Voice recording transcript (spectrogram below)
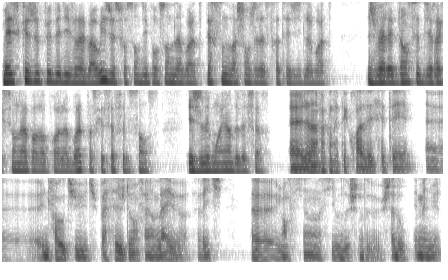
Mais est-ce que je peux délivrer? Bah oui, j'ai 70% de la boîte. Personne ne va changer la stratégie de la boîte. Je vais aller dans cette direction-là par rapport à la boîte parce que ça fait le sens. Et j'ai les moyens de le faire. Euh, la dernière fois qu'on s'était croisés, c'était euh, une fois où tu, tu passais justement faire un live avec euh, l'ancien CEO de, de Shadow, Emmanuel.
